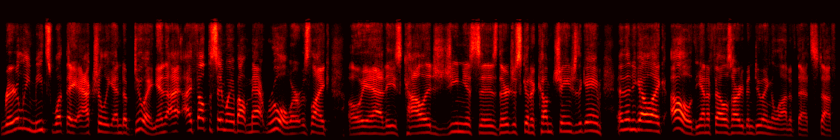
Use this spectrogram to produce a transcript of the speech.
rarely meets what they actually end up doing. And I, I felt the same way about Matt Rhule, where it was like, oh yeah, these college geniuses, they're just gonna come change the game. And then you go like, oh, the NFL has already been doing a lot of that stuff.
